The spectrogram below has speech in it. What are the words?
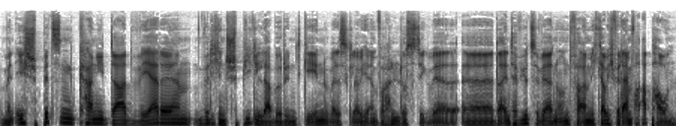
Wenn ich Spitzenkandidat wäre, würde ich ins Spiegellabyrinth gehen, weil es, glaube ich, einfach lustig wäre, äh, da interviewt zu werden. Und vor allem, ich glaube, ich würde einfach abhauen.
